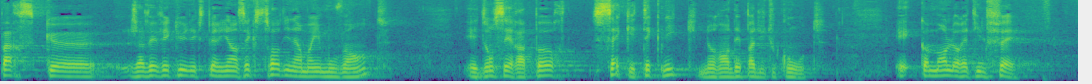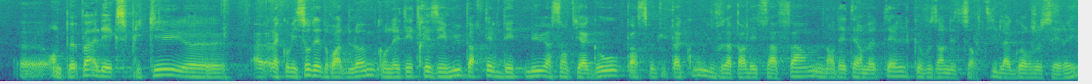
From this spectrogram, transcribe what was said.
parce que j'avais vécu une expérience extraordinairement émouvante et dont ces rapports secs et techniques ne rendaient pas du tout compte. Et comment l'aurait-il fait? Euh, On ne peut pas aller expliquer euh, à la Commission des droits de l'homme qu'on a été très ému par tel détenu à Santiago parce que tout à coup il vous a parlé de sa femme dans des termes tels que vous en êtes sorti la gorge serrée.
